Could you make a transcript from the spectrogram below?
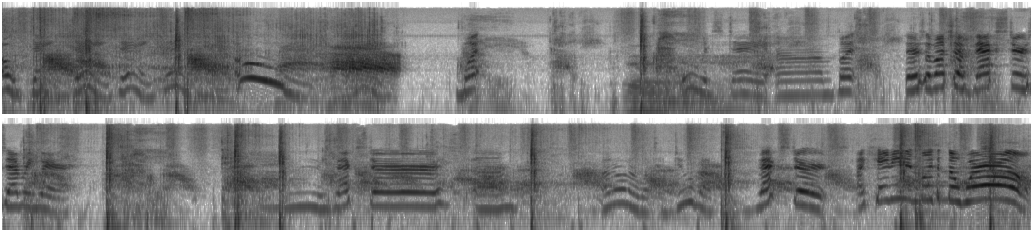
Oh, dang, dang, dang, dang. Oh! What? Oh, it's day. Um, but there's a bunch of Vexters everywhere. Mm, Vexters. Um, I don't know what to do about this. Vexters! I can't even look at the world!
